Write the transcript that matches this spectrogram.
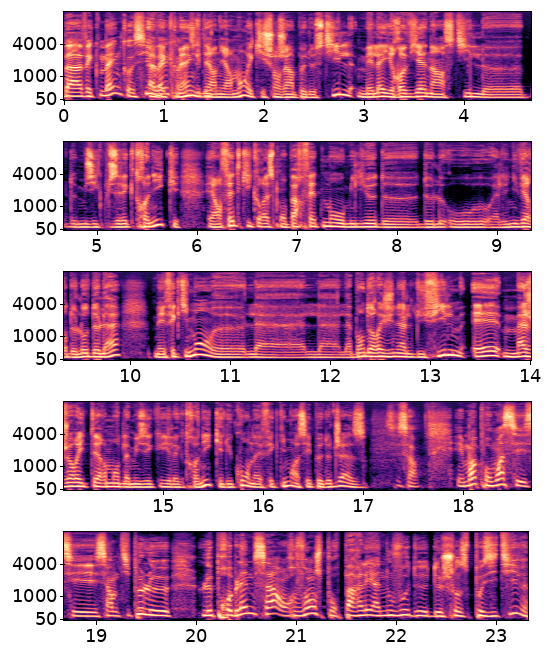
bah, avec Mank aussi. ouais, avec tu dis. dernièrement et qui changeait un peu de style, mais là ils reviennent à un style de musique plus électronique et en fait qui correspond parfaitement au milieu de, à l'univers de l'au-delà. Mais effectivement, euh, la, bande originale du film est majoritairement de la musique électronique et du coup on a effectivement assez peu de jazz. C'est ça. Et moi, pour moi, c'est- un petit peu le, problème, ça. En revanche, pour parler à nouveau de, choses positives,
